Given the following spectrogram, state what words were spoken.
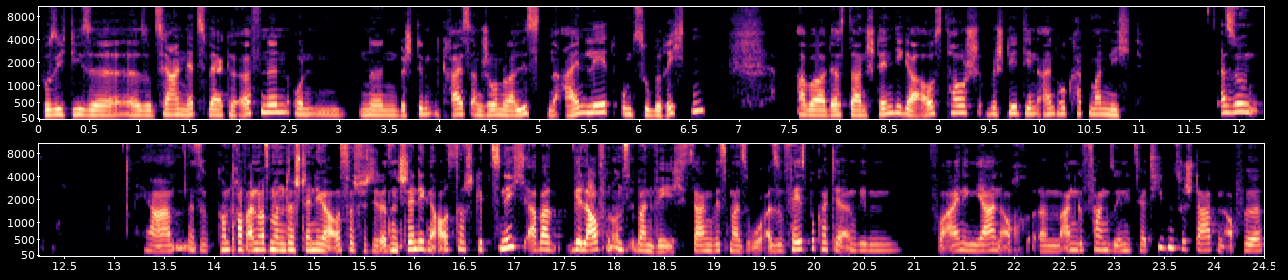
wo sich diese äh, sozialen Netzwerke öffnen und einen bestimmten Kreis an Journalisten einlädt, um zu berichten, aber dass da ein ständiger Austausch besteht, den Eindruck hat man nicht. Also ja, also kommt drauf an, was man unter ständiger Austausch versteht. Also einen ständigen Austausch gibt's nicht, aber wir laufen uns über den Weg, sagen wir es mal so. Also Facebook hat ja irgendwie vor einigen Jahren auch ähm, angefangen, so Initiativen zu starten, auch für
